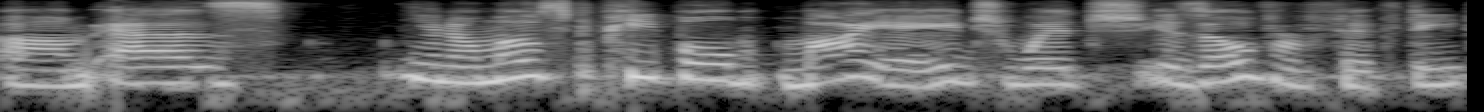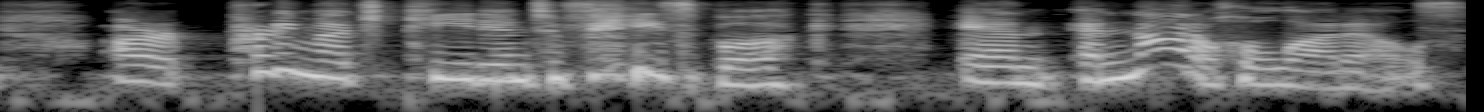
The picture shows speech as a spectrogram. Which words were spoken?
um, as you know, most people my age, which is over 50, are pretty much keyed into Facebook and, and not a whole lot else.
